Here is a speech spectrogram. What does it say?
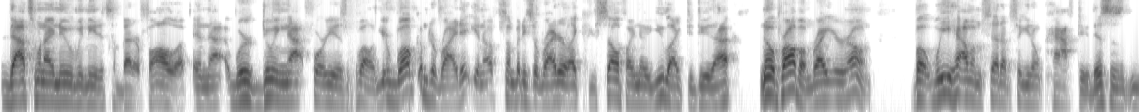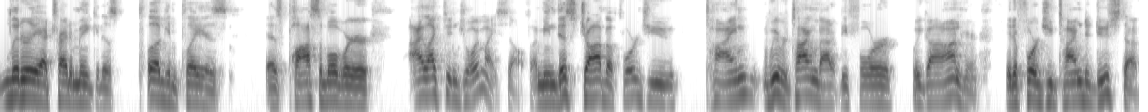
that's when I knew we needed some better follow up, and that we're doing that for you as well. You're welcome to write it. You know, if somebody's a writer like yourself, I know you like to do that. No problem, write your own. But we have them set up so you don't have to. This is literally I try to make it as plug and play as as possible. Where I like to enjoy myself. I mean, this job affords you time. We were talking about it before we got on here. It affords you time to do stuff,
